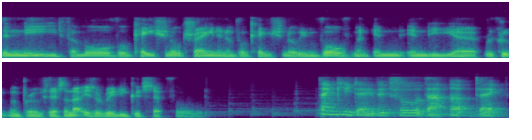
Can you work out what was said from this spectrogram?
the need for more vocational training and vocational involvement in, in the uh, recruitment process. And that is a really good step forward. Thank you, David, for that update.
